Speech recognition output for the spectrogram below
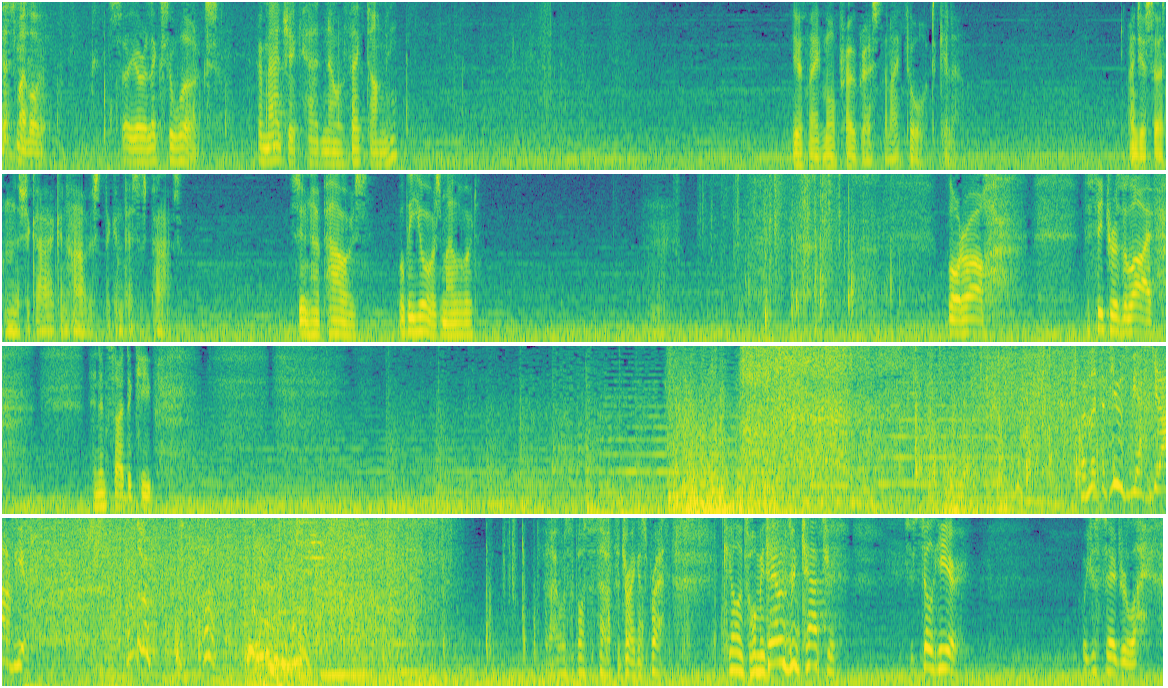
Yes, my lord. So your elixir works. Her magic had no effect on me. You have made more progress than I thought, Giller. And you're certain the Shirkaya can harvest the confessor's powers? Soon her powers will be yours, my lord. Lord Rahl, the Seeker is alive and inside the keep. I've lit the fuse. We have to get out of here. But I was supposed to set off the Dragon's Breath. Kahlan told me that. Kahlan's been captured. She's still here. We just saved her life.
